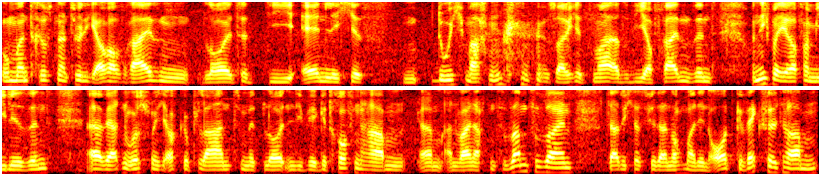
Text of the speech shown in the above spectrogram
Und man trifft natürlich auch auf Reisen Leute, die Ähnliches durchmachen, sage ich jetzt mal, also die auf Reisen sind und nicht bei ihrer Familie sind. Äh, wir hatten ursprünglich auch geplant, mit Leuten, die wir getroffen haben, ähm, an Weihnachten zusammen zu sein. Dadurch, dass wir dann nochmal den Ort gewechselt haben,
